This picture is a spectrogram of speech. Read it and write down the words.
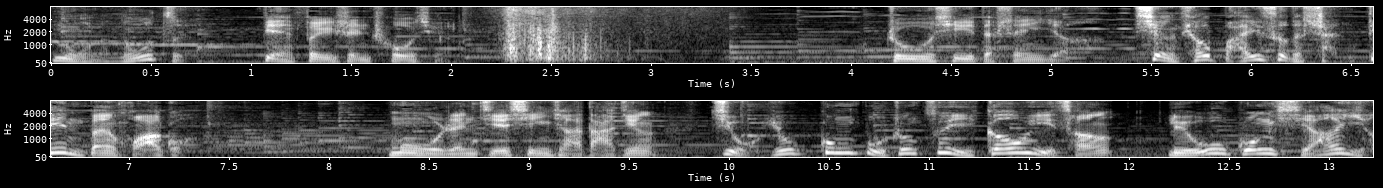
努了努嘴，便飞身出去了。朱熹的身影像条白色的闪电般划过，穆仁杰心下大惊，九幽宫部中最高一层流光霞影。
